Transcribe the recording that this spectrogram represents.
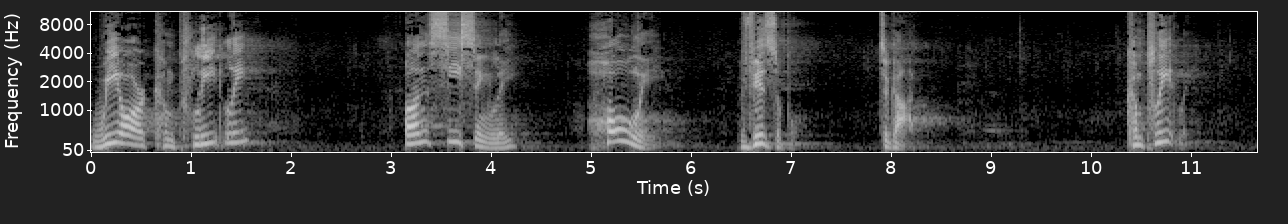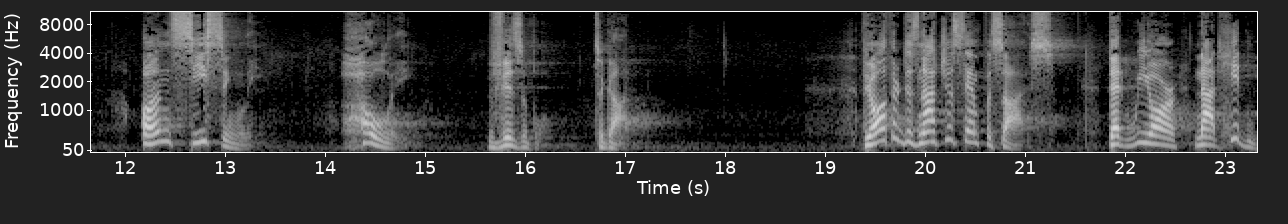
We are completely, unceasingly, wholly visible to God. Completely, unceasingly, wholly visible to God. The author does not just emphasize that we are not hidden,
